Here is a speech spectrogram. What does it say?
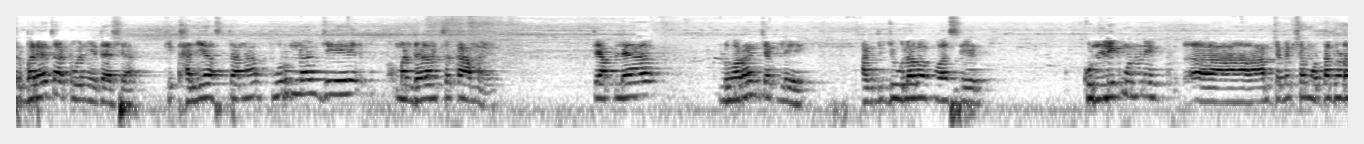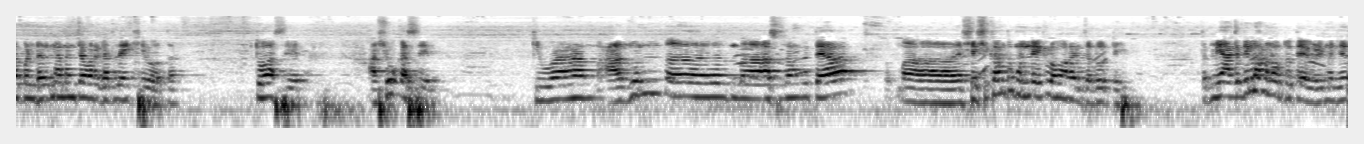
तर बऱ्याच आठवणी आहेत अशा की खाली असताना पूर्ण जे मंडळाचं काम आहे ते आपल्या लोहारांच्यातले अगदी जिवला बापू असेल. कुंडलिक म्हणून एक आमच्यापेक्षा मोठा थोडा पंढरीनाथांच्या वर्गातला एक हे होता. तो असेल अशोक असेल किंवा अजून असं त्या शशिकांत मुंडे एक लोहारांच्यात होते तर मी अगदी लहान होतो त्यावेळी म्हणजे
